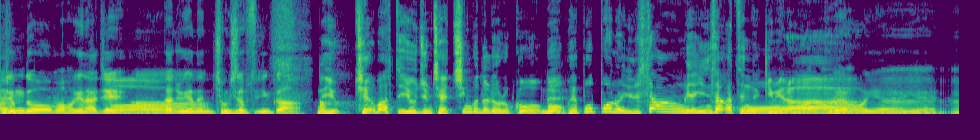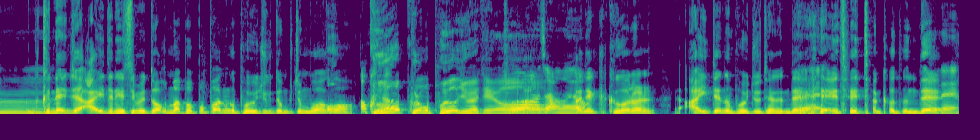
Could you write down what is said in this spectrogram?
그 정도만 확인하지. 어. 나중에는 정신 없으니까. 근데 요- 제가 봤을 때 요즘 제 친구들도 그렇고 네. 뭐 그냥 뽀뽀는 일상 그냥 인사 같은 느낌이라 어, 그래요, 예, 음, 예. 근데 이제 아이들이 있으면 또 엄마 아빠 뽀뽀하는 거 보여주기도 좀 뭐하고. 아, 그런 거 그런 거 보여줘야 돼요. 좋아하지 않아요? 아니 그거를 아이 때는 보여줘도 되는데 네. 애들이 다 컸는데 네.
